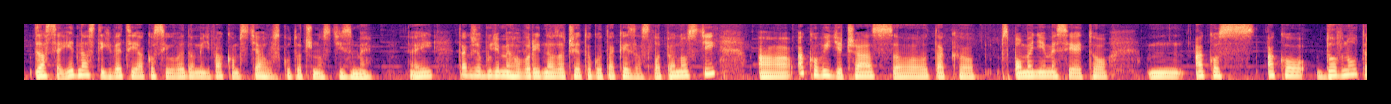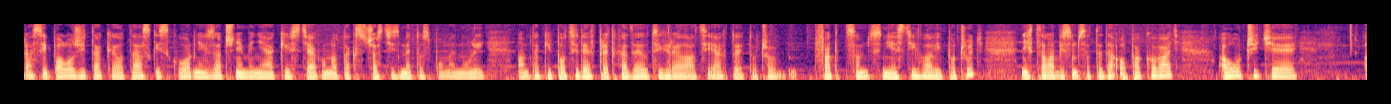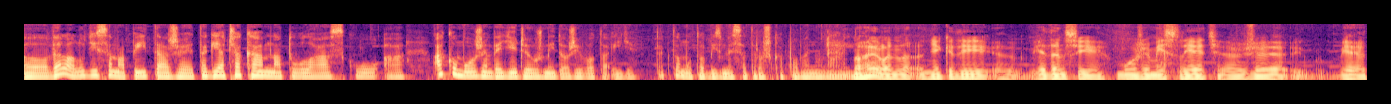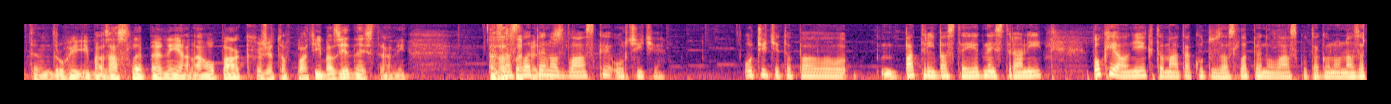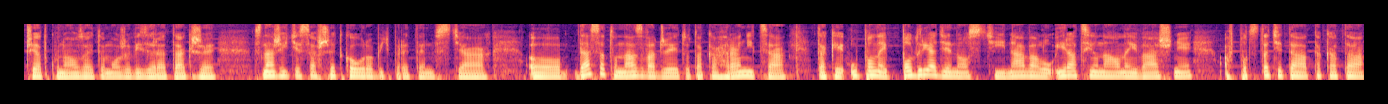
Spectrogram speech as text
zase jedna z tých vecí, ako si uvedomiť, v akom vzťahu v skutočnosti sme. Hej? Takže budeme hovoriť na začiatok o takej zaslepenosti a ako vyjde čas, tak spomenieme si aj to, ako, ako dovnútra si položiť také otázky skôr, než začneme nejaký vzťah. No tak z časti sme to spomenuli. Mám taký pocit aj v predchádzajúcich reláciách. To je to, čo fakt som si nestihla vypočuť. Nechcela by som sa teda opakovať. A určite Veľa ľudí sa ma pýta, že tak ja čakám na tú lásku a ako môžem vedieť, že už mi do života ide. Tak tomuto by sme sa troška pomenovali. No hej, len niekedy e, jeden si môže myslieť, e, že je ten druhý iba zaslepený a naopak, že to platí iba z jednej strany. Tá zaslepenosť v láske určite. Určite to po, patrí iba z tej jednej strany. Pokiaľ niekto má takú tú zaslepenú lásku, tak ono na začiatku naozaj to môže vyzerať tak, že snažíte sa všetko urobiť pre ten vzťah. Dá sa to nazvať, že je to taká hranica takej úplnej podriadenosti, návalu iracionálnej vášne a v podstate tá taká tá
